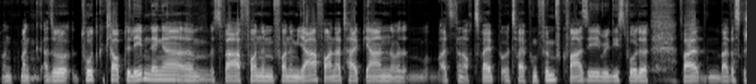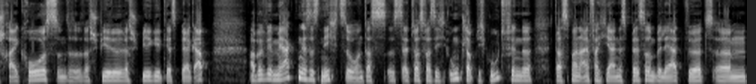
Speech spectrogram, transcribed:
Und man, also totgeglaubte leben länger. Ähm, es war vor einem, vor einem Jahr, vor anderthalb Jahren, oder als dann auch 2.5 quasi released wurde, war, war das Geschrei groß und das Spiel, das Spiel geht jetzt bergab. Aber wir merken, es ist nicht so. Und das ist etwas, was ich unglaublich gut finde, dass man einfach hier eines Besseren belehrt wird. Ähm,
